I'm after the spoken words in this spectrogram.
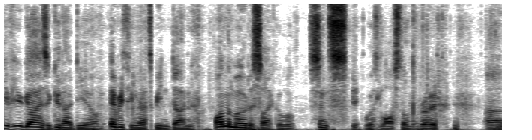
Give you guys a good idea of everything that's been done on the motorcycle since it was last on the road. Uh,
